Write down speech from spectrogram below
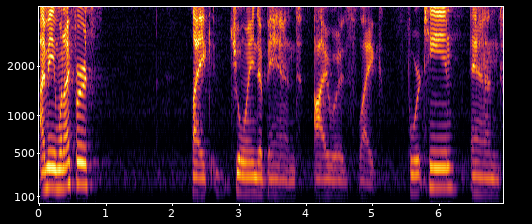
I mean, when I first like joined a band. I was like 14, and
